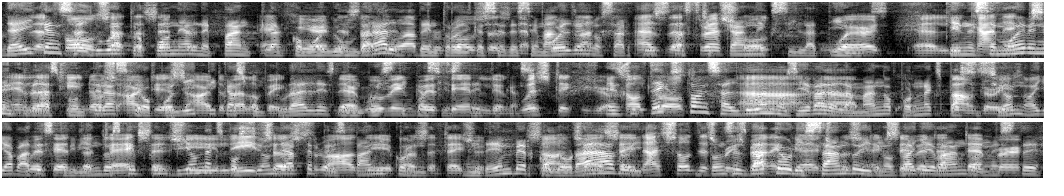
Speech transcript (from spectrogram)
De ahí Kanzaldúa propone al Nepantla como el umbral dentro del que se desenvuelven los artistas chicanex y latinos, quienes se mueven entre las fronteras geopolíticas, culturales, lingüísticas y estéticas. En su texto, Ansaldúa nos lleva de la mano por una exposición, ¿no? ella va describiendo, es que vivió una exposición de arte prehispánico en, en Denver, Colorado, y entonces va teorizando y nos va llevando en este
